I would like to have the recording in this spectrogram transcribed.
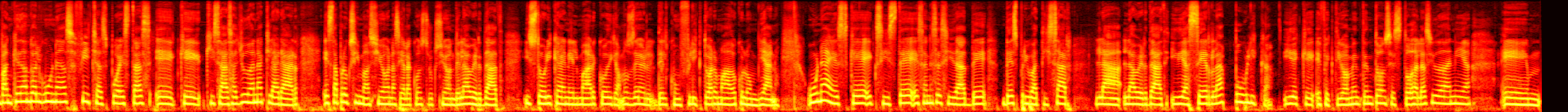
van quedando algunas fichas puestas eh, que quizás ayudan a aclarar esta aproximación hacia la construcción de la verdad histórica en el marco, digamos, del, del conflicto armado colombiano. Una es que existe esa necesidad de desprivatizar la, la, verdad y de hacerla pública y de que efectivamente entonces toda la ciudadanía eh,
